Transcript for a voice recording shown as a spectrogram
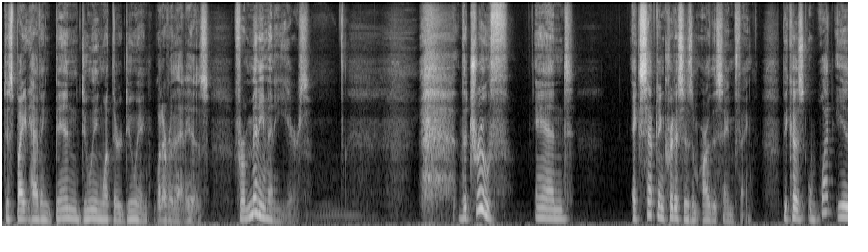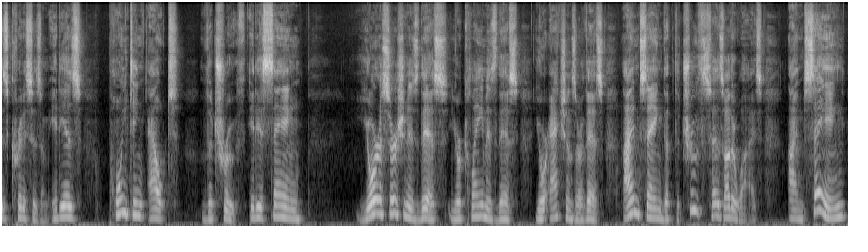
despite having been doing what they're doing, whatever that is, for many, many years. The truth and accepting criticism are the same thing. Because what is criticism? It is pointing out the truth. It is saying, your assertion is this, your claim is this, your actions are this. I'm saying that the truth says otherwise. I'm saying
